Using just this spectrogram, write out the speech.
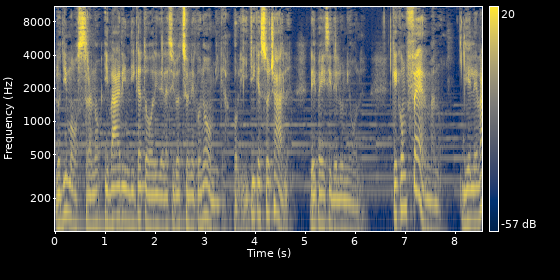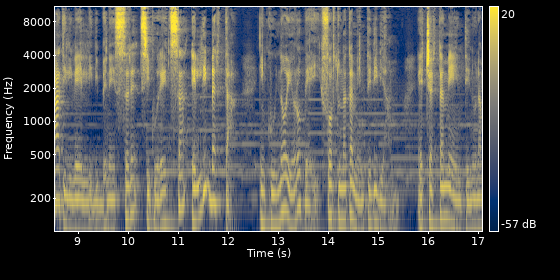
Lo dimostrano i vari indicatori della situazione economica, politica e sociale dei paesi dell'Unione, che confermano gli elevati livelli di benessere, sicurezza e libertà in cui noi europei fortunatamente viviamo e certamente in una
